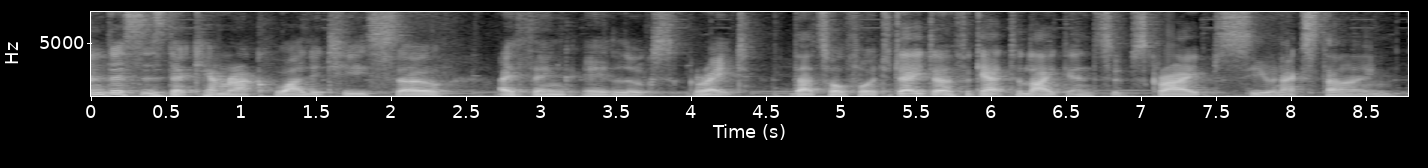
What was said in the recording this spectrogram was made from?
And this is the camera quality, so I think it looks great. That's all for today. Don't forget to like and subscribe. See you next time.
